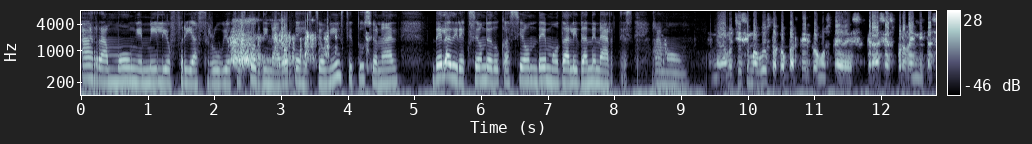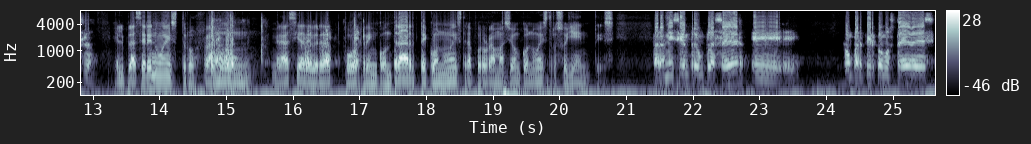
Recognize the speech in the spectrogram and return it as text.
a Ramón Emilio Frías Rubio, que es coordinador de gestión institucional de la Dirección de Educación de Modalidad en Artes. Ramón. Me da muchísimo gusto compartir con ustedes. Gracias por la invitación. El placer es nuestro, Ramón. Gracias de verdad por reencontrarte con nuestra programación, con nuestros oyentes. Para mí siempre un placer eh, compartir con ustedes,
